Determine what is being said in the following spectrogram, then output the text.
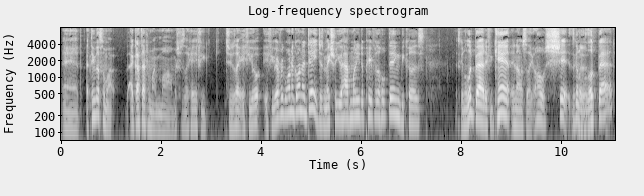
And I think that's what my I got that from my mom. She's like, hey, if you she was like, if you if you ever want to go on a date, just make sure you have money to pay for the whole thing because it's gonna look bad if you can't. And I was like, oh shit, it's gonna That's- look bad.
